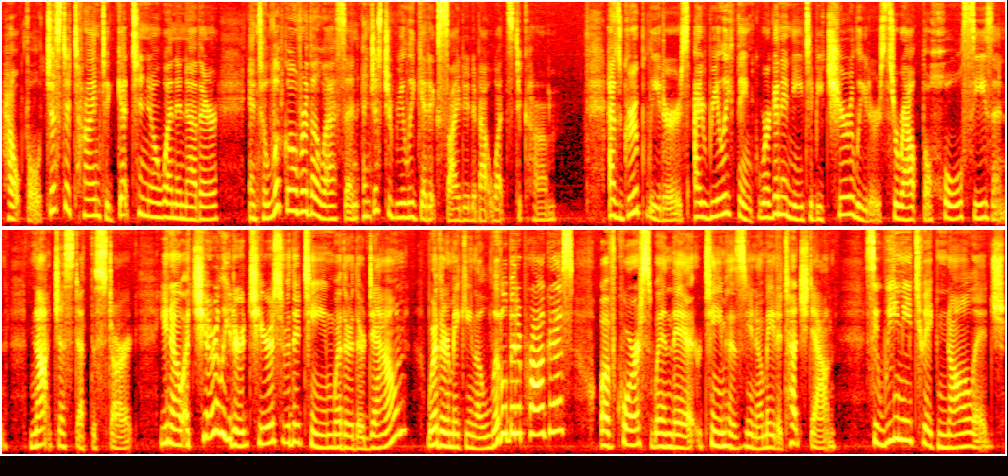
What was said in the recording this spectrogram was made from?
helpful. Just a time to get to know one another and to look over the lesson and just to really get excited about what's to come. As group leaders, I really think we're going to need to be cheerleaders throughout the whole season, not just at the start. You know, a cheerleader cheers for the team whether they're down, whether they're making a little bit of progress, or of course when their team has, you know, made a touchdown. See, we need to acknowledge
